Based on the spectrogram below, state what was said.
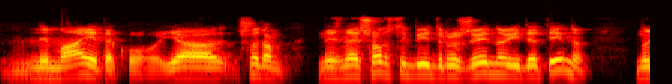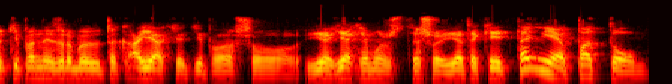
немає такого. Я що там, не знайшов собі дружину і дитину, ну, типа, не зробив так, а як я, типа, що, як, як я можу це що? Я такий, та ні, потом.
